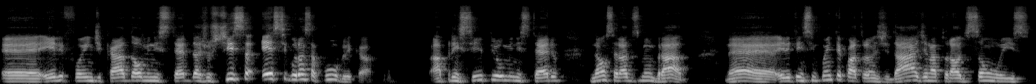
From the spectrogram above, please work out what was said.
É, ele foi indicado ao Ministério da Justiça e Segurança Pública. A princípio, o ministério não será desmembrado. Né? Ele tem 54 anos de idade, é natural de São Luís,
